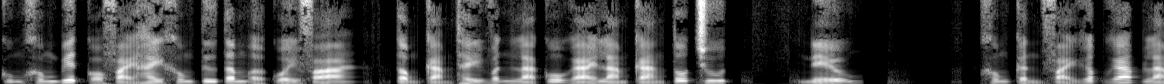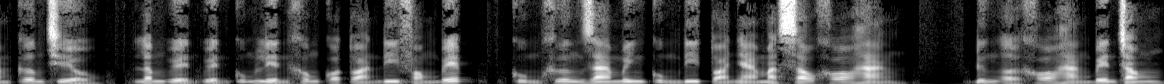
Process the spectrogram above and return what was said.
cũng không biết có phải hay không tư tâm ở quấy phá, tổng cảm thấy vẫn là cô gái làm càng tốt chút. Nếu không cần phải gấp gáp làm cơm chiều, Lâm Uyển Uyển cũng liền không có toàn đi phòng bếp, cùng Khương Gia Minh cùng đi tòa nhà mặt sau kho hàng. Đứng ở kho hàng bên trong,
